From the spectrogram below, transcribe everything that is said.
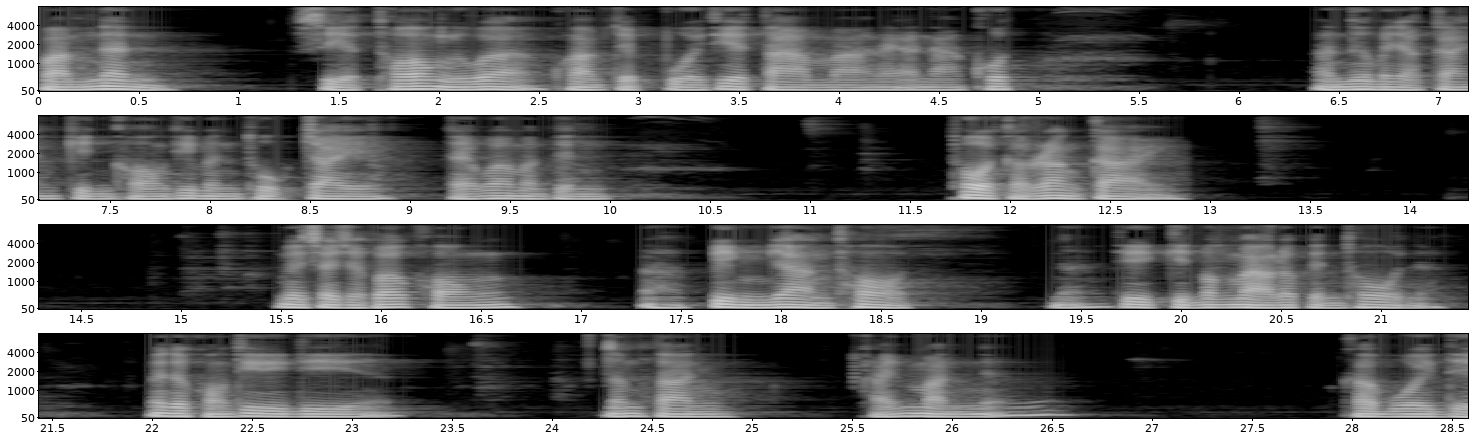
ความแน่น เสียดท้องหรือว่าความเจ็บป่วยที่จะตามมาในอนาคต อันเนื่องมาจากการกินของที่มันถูกใจ แต่ว่ามันเป็น โทษกับร่างกาย ไม่ใช่เฉพาะของปิ้งย่างทอดนะที่กินมากๆแล้วเป็นโทษนะไม่แต่ของที่ดีๆ น้ำตาลไขมันเนี่ยคาร์โบไฮเดร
